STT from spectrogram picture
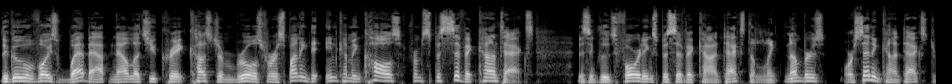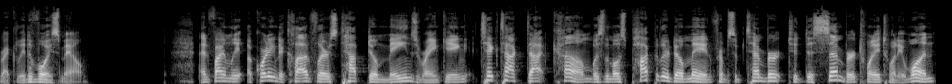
The Google Voice web app now lets you create custom rules for responding to incoming calls from specific contacts. This includes forwarding specific contacts to linked numbers or sending contacts directly to voicemail. And finally, according to Cloudflare's top domains ranking, TikTok.com was the most popular domain from September to December 2021,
